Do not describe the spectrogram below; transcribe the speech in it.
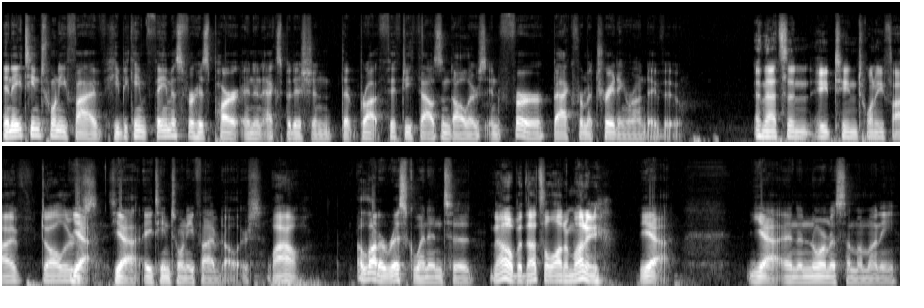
in 1825, he became famous for his part in an expedition that brought $50,000 in fur back from a trading rendezvous. And that's in eighteen twenty five dollars. Yeah, yeah, $1825. Wow. A lot of risk went into, No, but that's a lot of money. yeah, yeah, an enormous sum of money.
